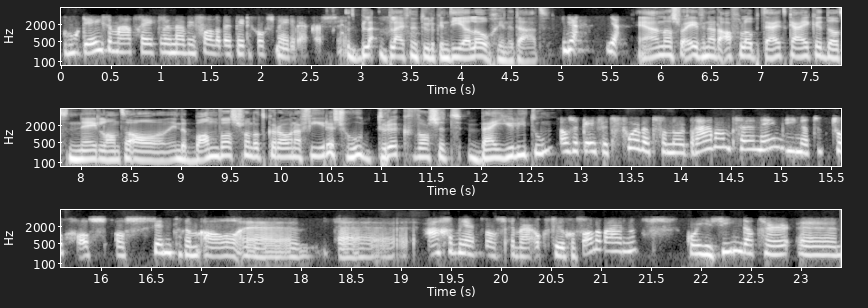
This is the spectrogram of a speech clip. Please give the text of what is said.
hoe deze maatregelen nou weer vallen bij pedagogische medewerkers. Het blijft natuurlijk een dialoog inderdaad. Ja, ja. ja, en als we even naar de afgelopen tijd kijken, dat Nederland al in de ban was van dat coronavirus. Hoe druk was het bij jullie toen? Als ik even het voorbeeld van Noord-Brabant uh, neem, die natuurlijk toch als, als centrum al uh, uh, aangemerkt was en waar ook veel gevallen waren, kon je zien dat er ehm,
